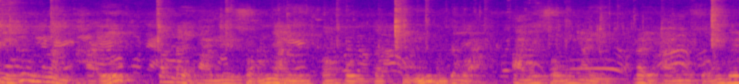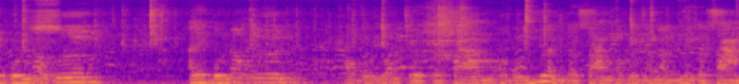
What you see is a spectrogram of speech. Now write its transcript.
มีเรื่องเงื่อนไขต้องได้อ่านในสงฆ์ใหญ่ของบุญกับถิ่นผมจะว่าอ่านในสงฆ์ใหญ่ได้อ่านในสงฆ์เป็นบุญเล่าอื่นไอ้บุญเล่าอื่น เอาบุญวันเกิดกับซามเอาบุญเพื่อนกับซามเอาบุญอันนั้นนี่กับซาม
